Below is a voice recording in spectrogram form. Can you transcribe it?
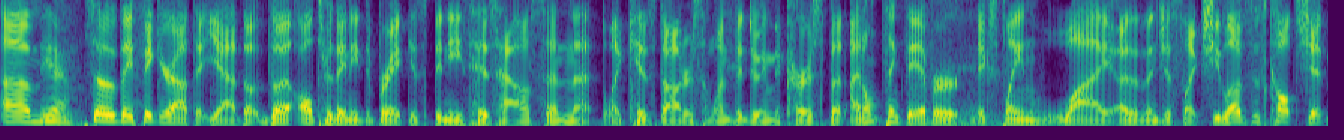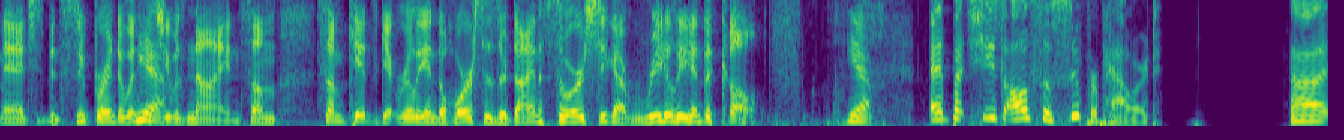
Um, Yeah. So they figure out that yeah, the the altar they need to break is beneath his house, and that like his daughter's the one been doing the curse. But I don't think they ever explain why, other than just like she loves this cult shit, man. She's been super into it Yeah. since she was nine. Some some kids get really into horses or dinosaurs. She got really into cults. Yeah, and, but she's also superpowered. Uh,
